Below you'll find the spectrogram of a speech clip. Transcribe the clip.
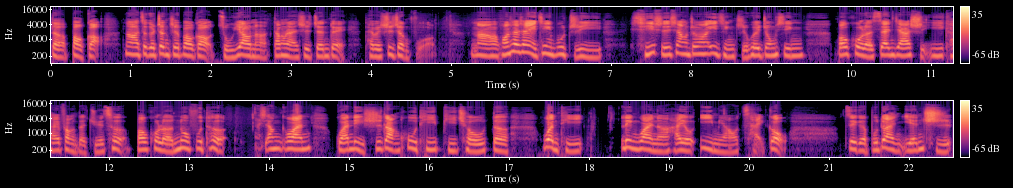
的报告，那这个政治报告主要呢，当然是针对台北市政府。那黄珊珊也进一步质疑，其实像中央疫情指挥中心，包括了三加十一开放的决策，包括了诺富特相关管理失当互踢皮球的问题，另外呢，还有疫苗采购这个不断延迟，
